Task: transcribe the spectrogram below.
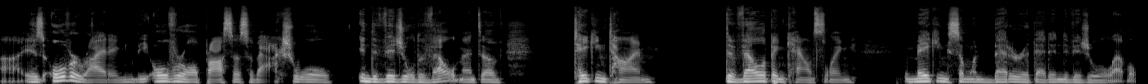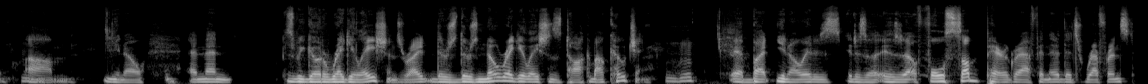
uh, is overriding the overall process of actual individual development of taking time developing counseling, making someone better at that individual level. Mm-hmm. Um, you know, and then as we go to regulations, right? There's there's no regulations to talk about coaching, mm-hmm. uh, but you know it is it is a is a full sub paragraph in there that's referenced,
